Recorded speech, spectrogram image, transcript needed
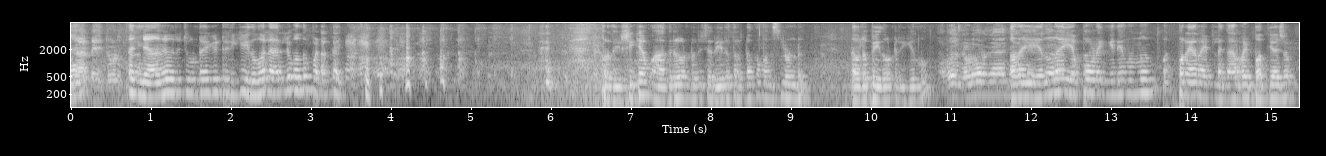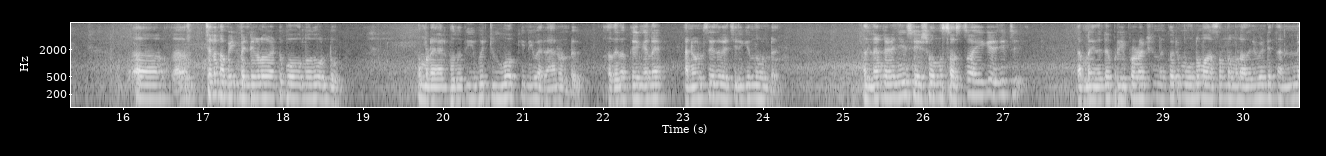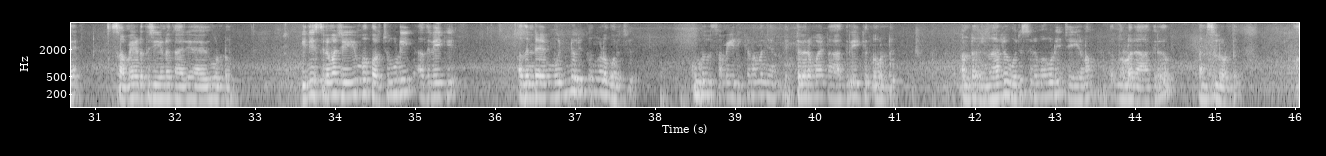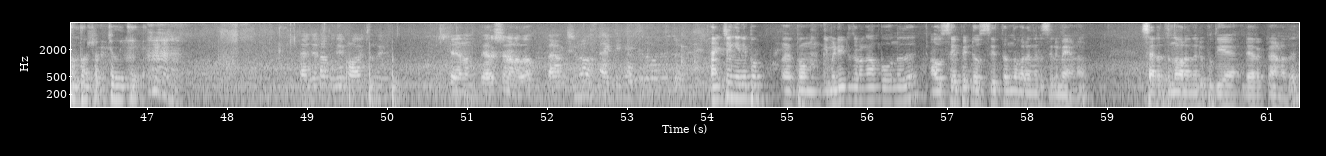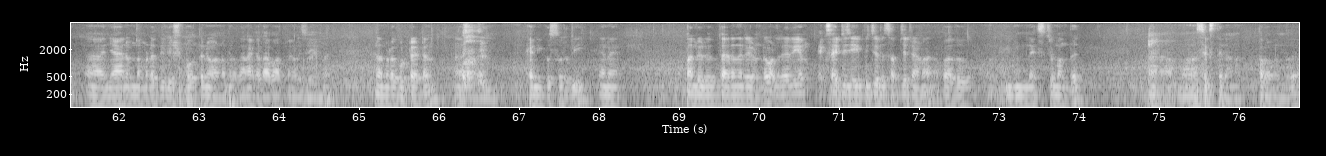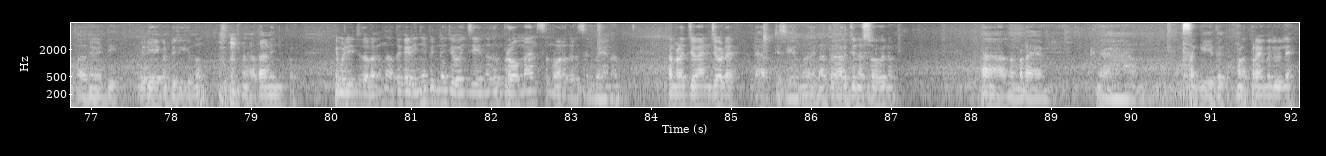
ഞാൻ ഞാനും ഒരു ചൂണ്ടാക്കിയിട്ടിരിക്കും ഇതുപോലെ ആരെങ്കിലും വന്ന് പടക്കായി. പ്രതീക്ഷിക്കാം. ആഗ്രഹമുണ്ട് ഒരു ചെറിയൊരു ത്രെഡൊക്കെ മനസ്സിലുണ്ട്. ഡെവലപ്പ് ചെയ്തുകൊണ്ടിരിക്കുന്നു അത് എന്ന് എപ്പോൾ എങ്ങനെയെന്നൊന്നും പറയാറായിട്ടില്ല. കാരണം ഇപ്പൊ അത്യാവശ്യം ചില കമ്മിറ്റ്മെന്റുകളുമായിട്ട് പോകുന്നത് കൊണ്ടും നമ്മുടെ അത്ഭുത ദ്വീപ് ടൂ ഒക്കെ ഇനി വരാനുണ്ട്. അതിനൊക്കെ ഇങ്ങനെ അനൗൺസ് ചെയ്ത് വെച്ചിരിക്കുന്നുണ്ട് എല്ലാം കഴിഞ്ഞതിന് ശേഷം ഒന്ന് സ്വസ്ഥമായി കഴിഞ്ഞിട്ട് കാരണം ഇതിന്റെ പ്രീ പ്രൊഡക്ഷനൊക്കെ ഒരു മൂന്ന് മാസം നമ്മൾ അതിനുവേണ്ടി തന്നെ സമയമെടുത്ത് ചെയ്യേണ്ട കാര്യമായതുകൊണ്ടും ഇനി സിനിമ ചെയ്യുമ്പോൾ കുറച്ചുകൂടി അതിലേക്ക് അതിന്റെ മുന്നൊരുക്കങ്ങൾ കുറച്ച് കൂടുതൽ സമയം ഇരിക്കണമെന്ന് ഞാൻ വ്യക്തിപരമായിട്ട് ആഗ്രഹിക്കുന്നുണ്ട് ഉണ്ട്. എന്നാലും ഒരു സിനിമ കൂടി ചെയ്യണം എന്നുള്ളൊരാഗ്രഹം മനസ്സിലുണ്ട്. സന്തോഷം ചോദിച്ചേ ഡയറക്ഷനാണ് അതോ? ആക്ടിങ് ഇനിയിപ്പം ഇപ്പം ഇമ്മീഡിയറ്റ് തുടങ്ങാൻ പോകുന്നത് ഔസേപ്പിന്റെ ഒസിത്ത് എന്ന് പറയുന്ന ഒരു സിനിമയാണ്. ശരത് എന്ന് പറയുന്ന ഒരു പുതിയ ഡയറക്ടറാണത്. ഞാനും നമ്മുടെ ദിലീഷ് പോത്തനുമാണ് പ്രധാന കഥാപാത്രങ്ങൾ ചെയ്യുന്നത്. നമ്മുടെ കുട്ടേട്ടൻ കനി കുസൃതി അങ്ങനെ നല്ലൊരു താരനിരയുണ്ട്. വളരെയധികം എക്സൈറ്റ് ചെയ്യിപ്പിച്ചൊരു സബ്ജക്റ്റാണ്. അപ്പോൾ അത് നെക്സ്റ്റ് മന്ത് സിക്സ്തിനാണ് തുടങ്ങുന്നത് അപ്പോൾ അതിനുവേണ്ടി റെഡിയായിക്കൊണ്ടിരിക്കുന്നു അതാണ് ഇനിയിപ്പം ഇമ്മീഡിയറ്റ് തുടങ്ങുന്നത് അത് കഴിഞ്ഞ് പിന്നെ ജോയിൻ ചെയ്യുന്നത് ബ്രോമാൻസ് എന്ന് പറയുന്നൊരു സിനിമയാണ്. നമ്മുടെ ജോൻജോടെ ഡയറക്റ്റ് ചെയ്യുന്നത് അതിനകത്ത് അർജുന സോവനും നമ്മുടെ സംഗീത നമ്മുടെ പ്രേമലുവിലെ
